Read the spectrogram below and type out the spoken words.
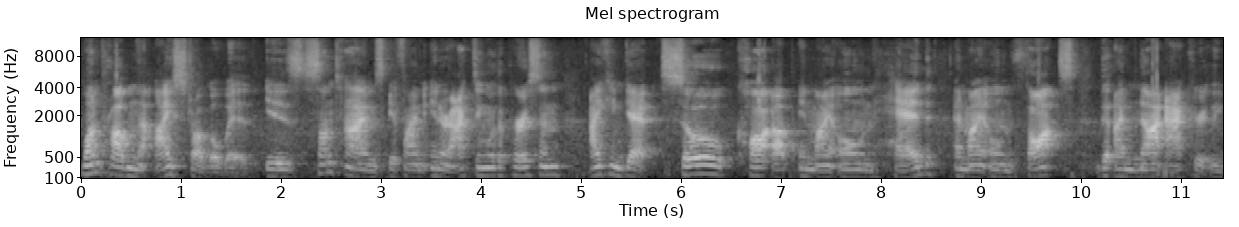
one problem that I struggle with is sometimes if I'm interacting with a person, I can get so caught up in my own head and my own thoughts that I'm not accurately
